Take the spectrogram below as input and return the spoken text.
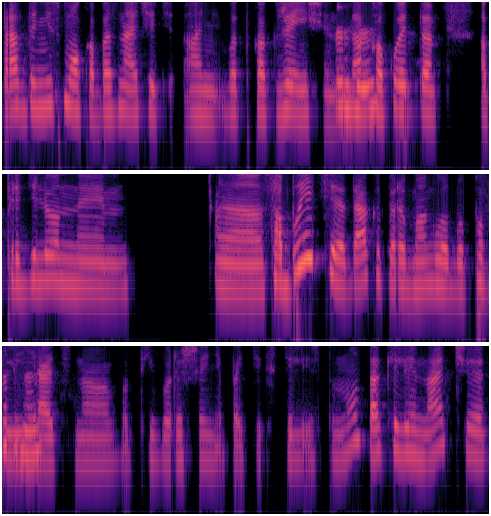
правда, не смог обозначить, вот как женщина, uh-huh. да, какой-то определенный э, событие, да, которое могло бы повлиять uh-huh. на вот его решение пойти к стилисту. Но так или иначе,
